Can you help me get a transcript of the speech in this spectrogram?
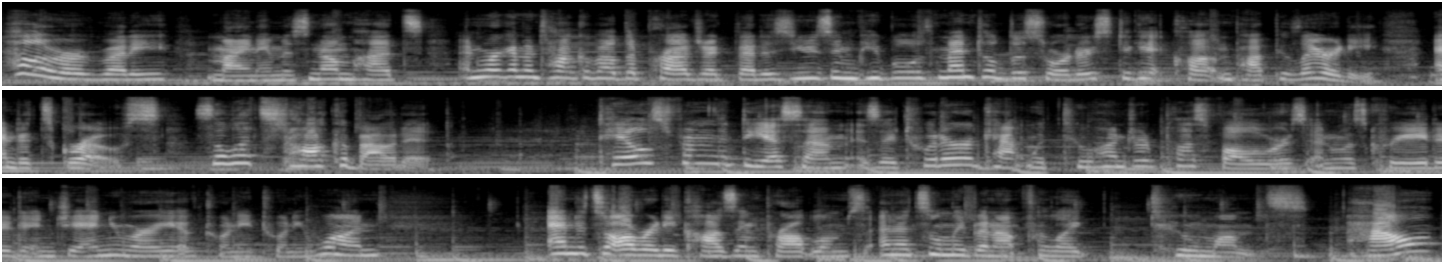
Hello, everybody. My name is Gnomehuts, and we're going to talk about the project that is using people with mental disorders to get clout and popularity, and it's gross. So let's talk about it. Tales from the DSM is a Twitter account with 200 plus followers and was created in January of 2021, and it's already causing problems, and it's only been up for like two months. How?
